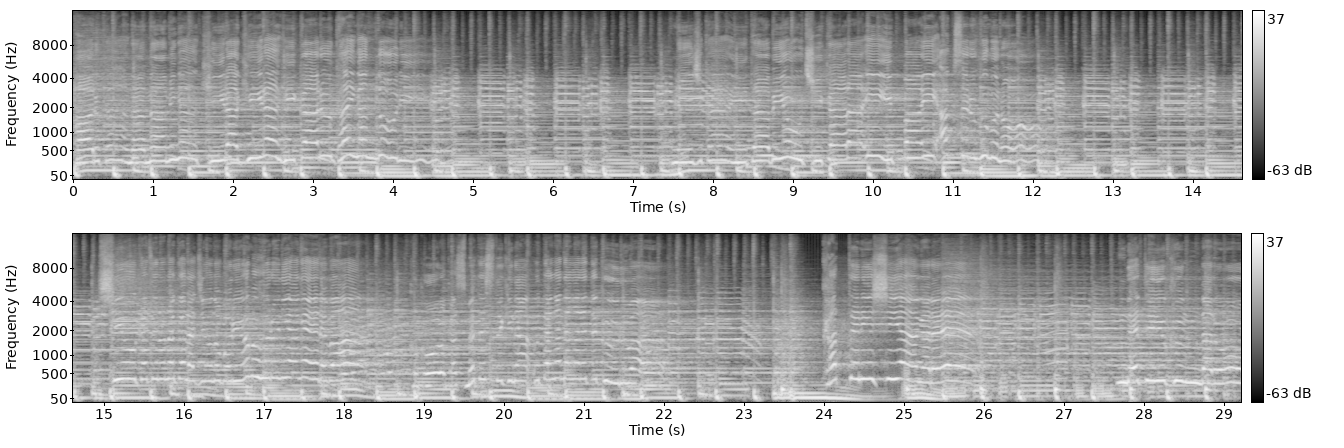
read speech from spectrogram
遥かな波がキラキラ光る海岸通り。短い旅を力いすめて素敵な歌が流れてくるわ。勝手にしやがれ。出てゆくんだろう。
